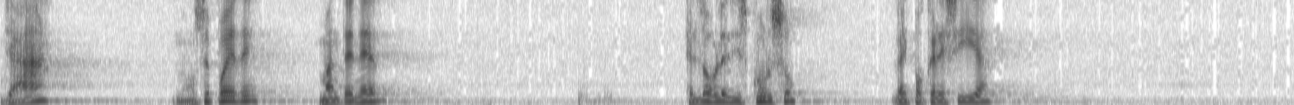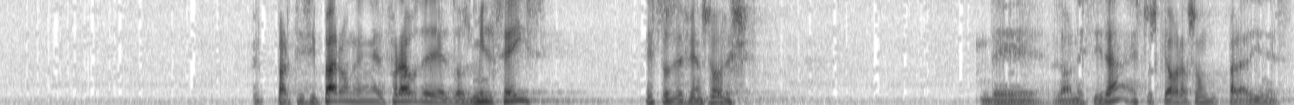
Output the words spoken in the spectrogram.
Ya no se puede mantener el doble discurso, la hipocresía. Participaron en el fraude del 2006 estos defensores de la honestidad, estos que ahora son paladines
